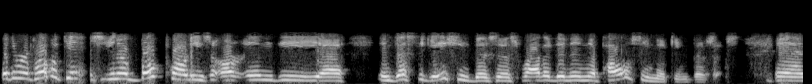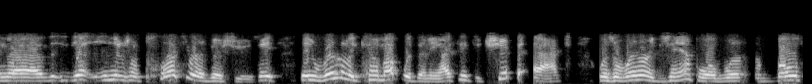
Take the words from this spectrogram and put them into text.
But the Republicans, you know, both parties are in the uh, investigation business rather than in the policy making business. And, uh, and there's a plethora of issues. They, they rarely come up with any. I think the CHIP Act was a rare example of where both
